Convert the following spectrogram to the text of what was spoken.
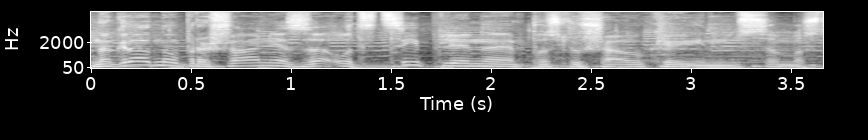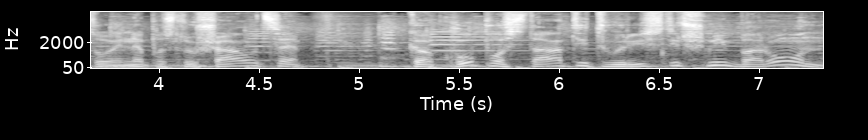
Nagradno vprašanje za odcepljene poslušalke in samostojne poslušalce: kako postati turistični baron?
